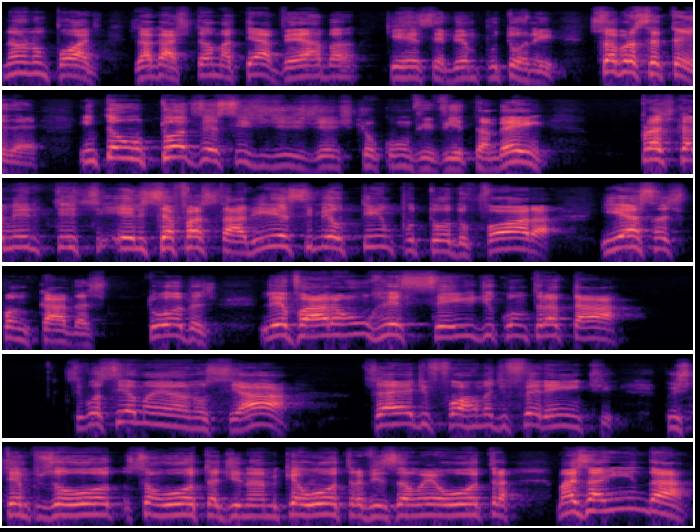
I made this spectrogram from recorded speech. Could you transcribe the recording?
Não, não pode. Já gastamos até a verba que recebemos para o torneio. Só para você ter ideia. Então, todos esses dirigentes que eu convivi também praticamente eles se afastaram. E esse meu tempo todo fora e essas pancadas todas levaram a um receio de contratar. Se você amanhã anunciar, já é de forma diferente. Os tempos são outra, a dinâmica é outra, a visão é outra. Mas ainda,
